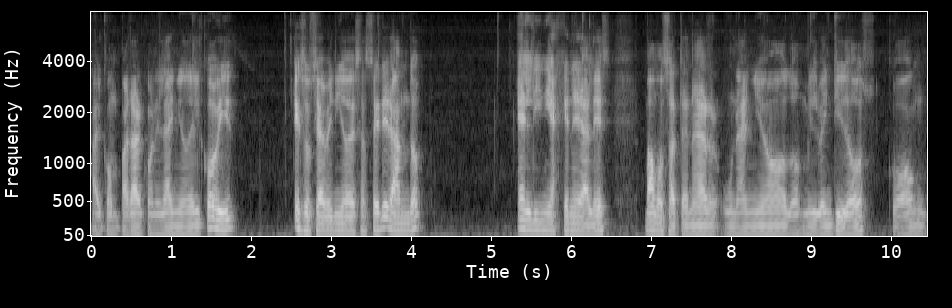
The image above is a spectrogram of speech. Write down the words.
al comparar con el año del COVID. Eso se ha venido desacelerando. En líneas generales vamos a tener un año 2022 con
